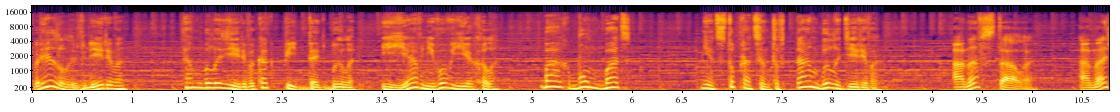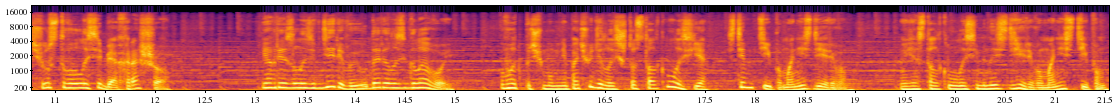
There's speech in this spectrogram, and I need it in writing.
врезалась в дерево. Там было дерево, как пить дать было, и я в него въехала. Бах, бум, бац. Нет, сто процентов, там было дерево». Она встала, она чувствовала себя хорошо. Я врезалась в дерево и ударилась головой. Вот почему мне почудилось, что столкнулась я с тем типом, а не с деревом. Но я столкнулась именно с деревом, а не с типом.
